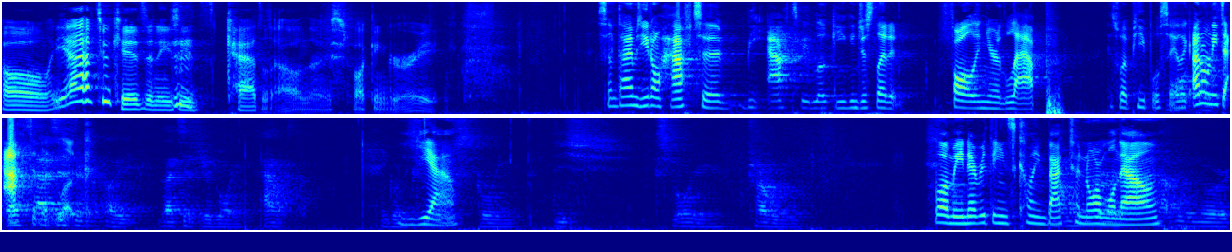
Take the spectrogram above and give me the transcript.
Oh yeah, I have two kids and he sees cats. I was like, oh, nice, fucking great. Sometimes you don't have to be actively looking. You can just let it fall in your lap. Is what people say. Like I don't need to That's- actively that's if look. you're- oh, that's if you're going out. and Going Yeah. tours, Going dish, exploring, traveling. Well, I mean everything's coming back Not to normal you're- now. Not when you're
